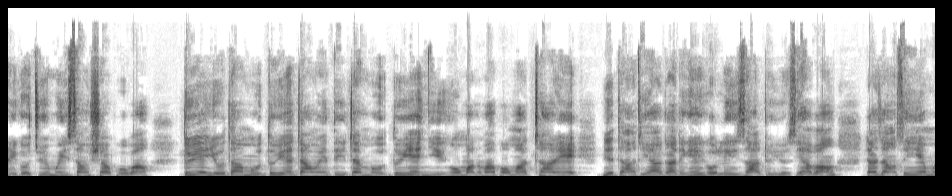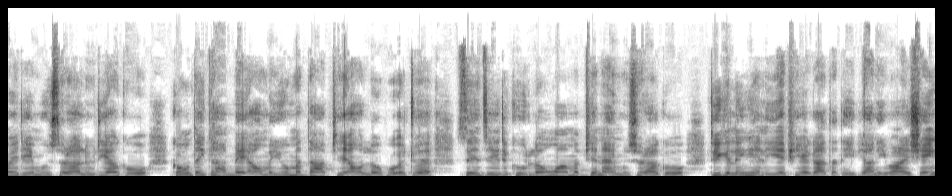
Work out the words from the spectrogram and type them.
တွေကိုကျွေးမွေးဆောင်ရှောက်ဖို့ပါသူ့ရဲ့ရိုးသားမှုသူ့ရဲ့တာဝန်တည်တတ်မှုသူ့ရဲ့ညီကောင်မောင်နှမပေါ်မှာထားတဲ့မေတ္တာတရားကတကယ်ကိုလေးစားအတူယူစရာပါဒါကြောင့်အစင်းရဲမွဲတည်မှုဆိုတာလူတစ်ယောက်ကိုဂုံတိတ်ခါမဲ့အောင်မယိုးမသားဖြစ်အောင်လုပ်ဖို့အတွက်စင်ကြေတစ်ခုလုံးဝမဖြစ်နိုင်ဘူးဆိုတာကိုဒီကလေးငယ်လေးရဲ့ဖြစ်ရကသက်သေပြနေပါတယ်ရှင်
